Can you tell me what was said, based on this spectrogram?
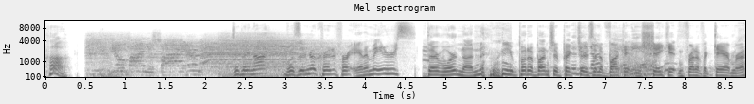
Huh. Did they not? Was there no credit for animators? There were none. When you put a bunch of pictures in a bucket any and shake it in front of a camera.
